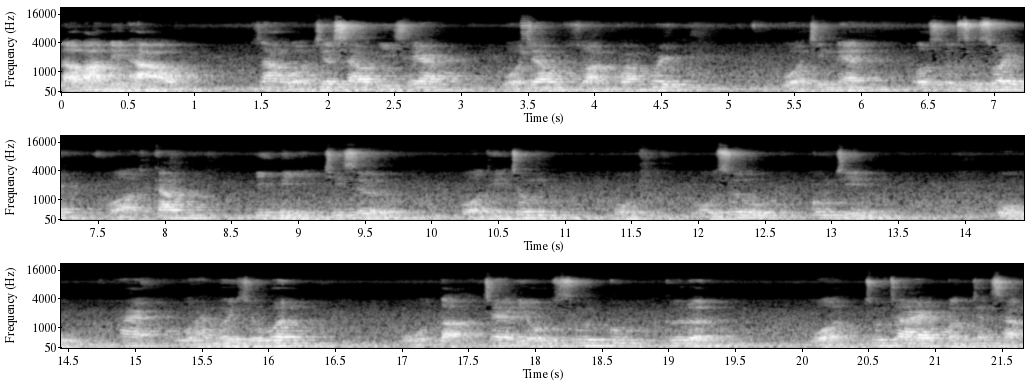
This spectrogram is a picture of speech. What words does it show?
lão bản Lý Thảo, ra của chia sao tí xe, của gieo Doãn Quang Huy, của Trinh Nén, ô sứ sư xuôi, của Cao Đi Mỹ Chi Sứ, của Thủy Trung, của Ủ Sư Cung Chín, của hai của hai mươi chiếu quân, của tợ che yếu sư cung cư lớn, của chu trai bằng chân sẩm,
